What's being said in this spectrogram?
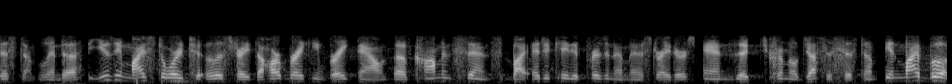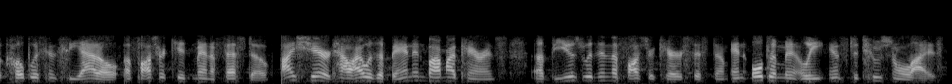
system, Linda. Using my story to illustrate the heartbreaking breakdown of common sense by educated prison administrators and the criminal justice system, in my book, Hopeless in Seattle, A Foster Kid Manifesto, I shared how I was abandoned by my parents, abused within the foster care system, and ultimately institutionalized.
